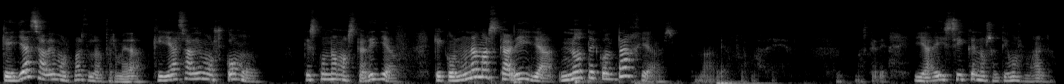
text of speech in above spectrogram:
Que ya sabemos más de la enfermedad, que ya sabemos cómo, que es con una mascarilla, que con una mascarilla no te contagias. No había forma de mascarilla. Y ahí sí que nos sentimos mal.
